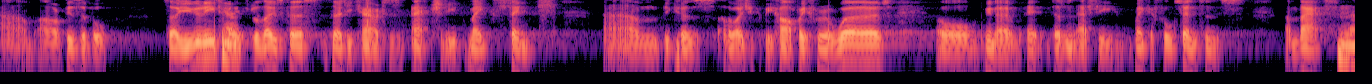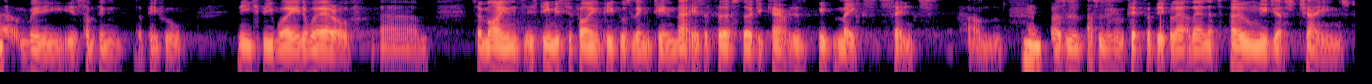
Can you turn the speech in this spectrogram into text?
um, are visible. So you need to make sure those first 30 characters actually make sense um, because otherwise you could be halfway through a word or, you know, it doesn't actually make a full sentence. And that mm. uh, really is something that people need to be weighed aware of. Um, so mine is demystifying people's LinkedIn. That is the first 30 characters. It makes sense. Um, mm. that's, a, that's, a, little tip for people out there, and that's only just changed.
